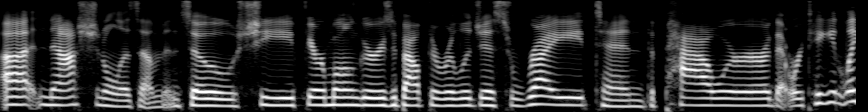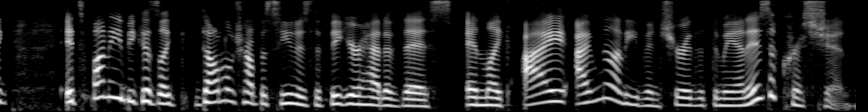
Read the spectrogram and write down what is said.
Uh, nationalism. And so she fearmongers about the religious right and the power that we're taking. Like, it's funny because like Donald Trump is seen as the figurehead of this. And like, I, I'm not even sure that the man is a Christian.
